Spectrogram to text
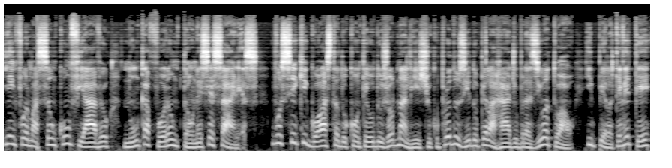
e a informação confiável nunca foram tão necessárias. Você que gosta do conteúdo jornalístico produzido pela Rádio Brasil Atual e pela TVT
